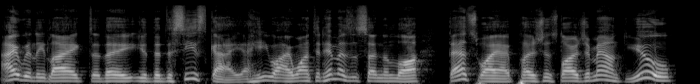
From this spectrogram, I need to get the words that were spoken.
"I really liked the the deceased guy. He, I wanted him as a son-in-law. That's why I pledged this large amount. You,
